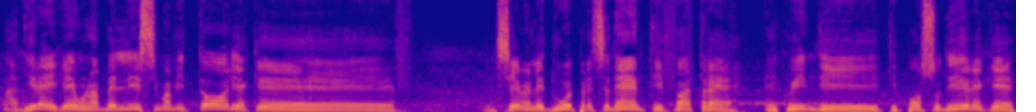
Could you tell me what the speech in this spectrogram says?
Ma direi che è una bellissima vittoria che insieme alle due precedenti fa tre e quindi ti posso dire che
